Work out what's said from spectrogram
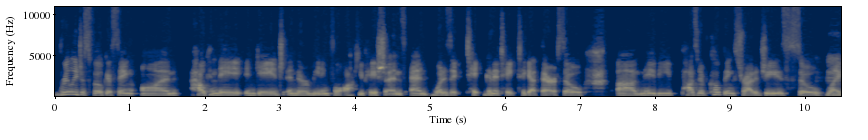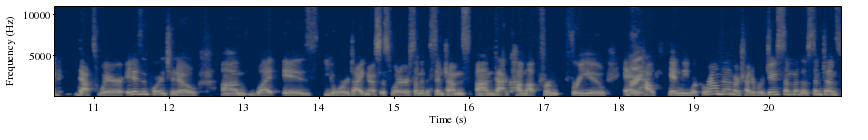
really just focusing on how can they engage in their meaningful occupations and what is it ta- going to take to get there so um, maybe positive coping strategies so mm-hmm. like that's where it is important to know um, what is your diagnosis what are some of the symptoms um, that come up from for you and right. how can we work around them or try to reduce some of those symptoms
